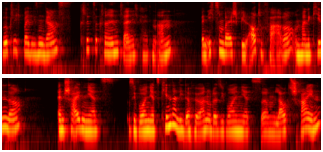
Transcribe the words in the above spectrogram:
wirklich bei diesen ganz klitzekleinen Kleinigkeiten an. Wenn ich zum Beispiel Auto fahre und meine Kinder entscheiden jetzt, sie wollen jetzt Kinderlieder hören oder sie wollen jetzt ähm, laut schreien,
